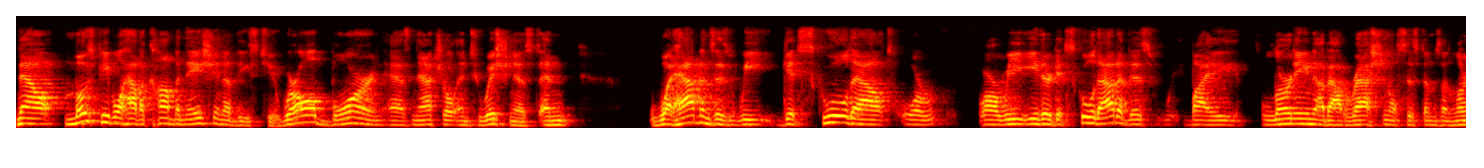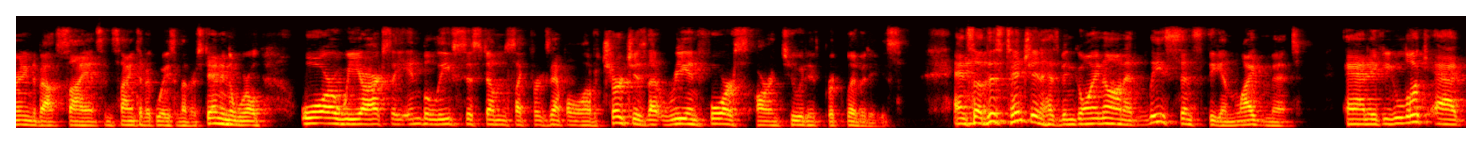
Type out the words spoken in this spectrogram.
Now, most people have a combination of these two. We're all born as natural intuitionists. And what happens is we get schooled out or or we either get schooled out of this by learning about rational systems and learning about science and scientific ways of understanding the world, or we are actually in belief systems, like, for example, a lot of churches that reinforce our intuitive proclivities. And so this tension has been going on at least since the Enlightenment. And if you look at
